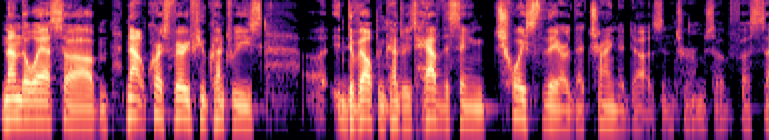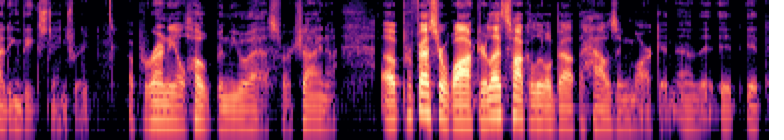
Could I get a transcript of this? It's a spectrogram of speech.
nonetheless, um, now of course, very few countries. In developing countries have the same choice there that China does in terms of setting the exchange rate. A perennial hope in the U.S. for China. Professor Wachter, let's talk a little about the housing market. it, it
